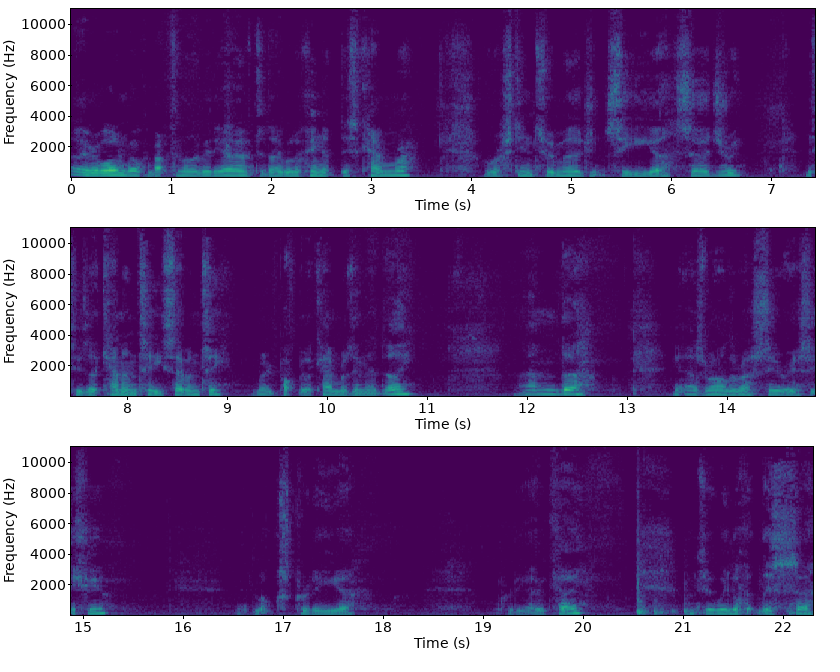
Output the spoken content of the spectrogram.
Hi everyone, welcome back to another video. Today we're looking at this camera, rushed into emergency uh, surgery. This is a Canon T70, very popular cameras in their day. And uh, it has rather a serious issue. It looks pretty, uh, pretty okay until we look at this uh,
